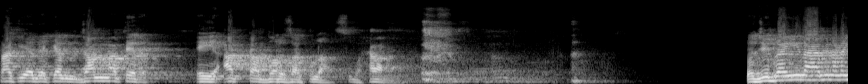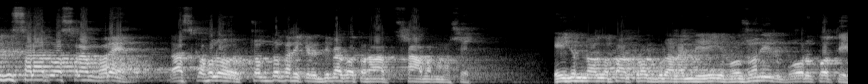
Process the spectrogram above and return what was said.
তাকিয়ে দেখেন জান্নাতের এই আটটা দরজা খোলা। সুবহান তো জিব্রাহিম আমিন সালাতাম আজকে হলো চোদ্দ তারিখের দিবাগত রাত মাসে। এই জন্য আল্লাহ রব্বুল আলমী এই রজনীর বরকতে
